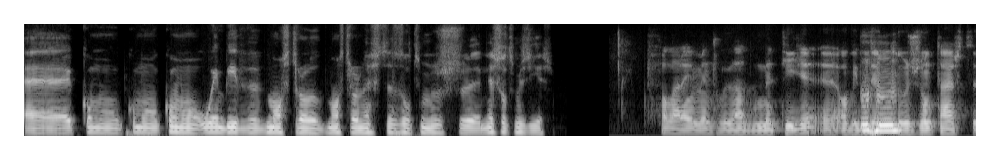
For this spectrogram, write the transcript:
eh, como, como, como o Embiid demonstrou, demonstrou nestes, últimos, eh, nestes últimos dias. Falar em mentalidade de matilha, eh, ouvi dizer Uhum. que tu juntaste,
